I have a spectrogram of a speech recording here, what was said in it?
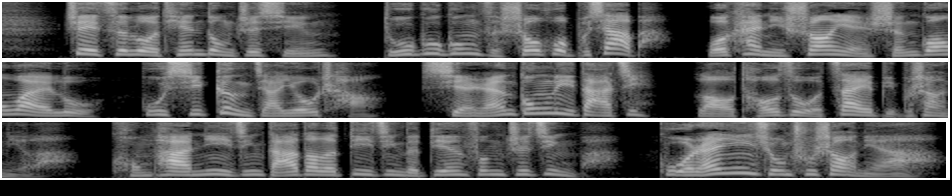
这次洛天洞之行，独孤公子收获不下吧？”我看你双眼神光外露，呼吸更加悠长，显然功力大进。老头子，我再也比不上你了，恐怕你已经达到了地境的巅峰之境吧？果然英雄出少年啊！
